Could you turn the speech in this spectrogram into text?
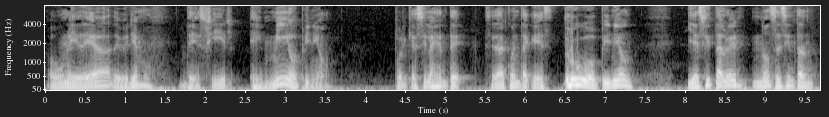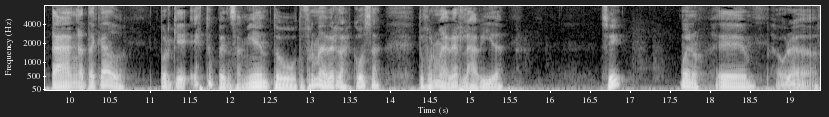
o una idea, deberíamos decir en mi opinión. Porque así la gente se da cuenta que es tu opinión. Y así tal vez no se sientan tan atacados. Porque es tu pensamiento, tu forma de ver las cosas, tu forma de ver la vida. ¿Sí? Bueno, eh, ahora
